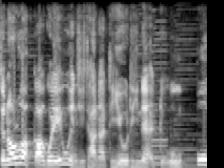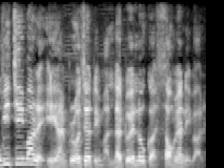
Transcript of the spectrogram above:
ကျွန်တော်တို့ကကာကွယ်ရေးဝန်ကြီးဌာန DoD နဲ့အတူပိုပြီးကြီးမားတဲ့ AI project တွေမှာလက်တွဲလုပ်ကဆောင်ရွက်နေပါတယ်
